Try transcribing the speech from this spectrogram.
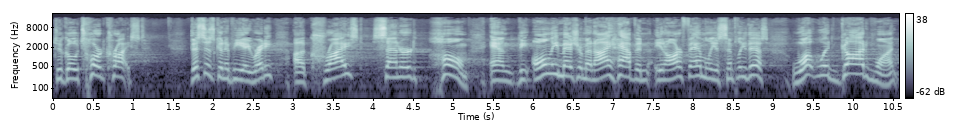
to go toward Christ. This is going to be a ready, a Christ centered home. And the only measurement I have in, in our family is simply this What would God want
